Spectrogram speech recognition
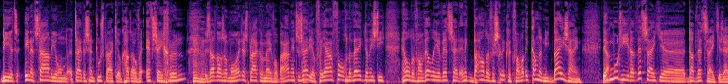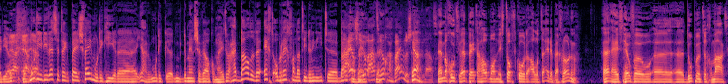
die het in het stadion tijdens zijn toespraakje ook had over FC Grun. Mm -hmm. Dus dat was wel mooi, daar spraken we hem even op aan. En toen zei hij ook van ja, volgende week dan is die helder van wel je wedstrijd... en ik baal er verschrikkelijk van, want ik kan er niet bij zijn. Ja. Ik moet hier dat wedstrijdje... Dat wedstrijdje, zei hij ook. Ja. Ja, moet hij die wedstrijd tegen PSV moet ik hier, uh, ja, moet ik uh, de mensen welkom heten. Hij baalde er echt oprecht van dat hij er niet uh, bij hij kon zijn. Heel, hij had er heel graag bij willen zijn, ja. inderdaad. Nee, maar goed, hè, Peter Houtman is topscorer alle tijden bij Groningen. Hij heeft heel veel uh, doelpunten gemaakt.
